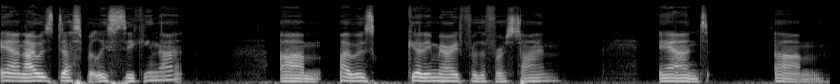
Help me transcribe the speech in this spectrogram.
and I was desperately seeking that. Um, I was getting married for the first time, and um,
